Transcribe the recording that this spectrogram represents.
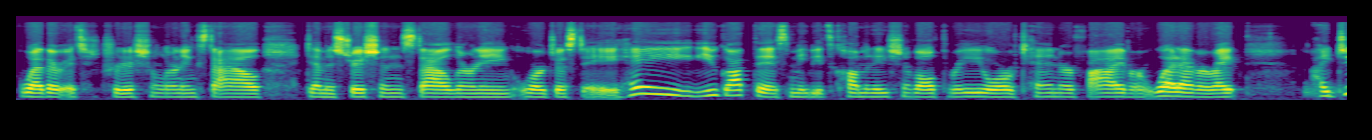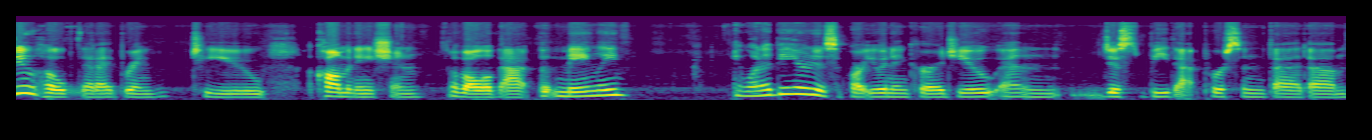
whether it's a traditional learning style, demonstration style learning, or just a, hey, you got this. Maybe it's a combination of all three, or 10 or five, or whatever, right? I do hope that I bring to you a combination of all of that, but mainly I want to be here to support you and encourage you and just be that person that, um,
